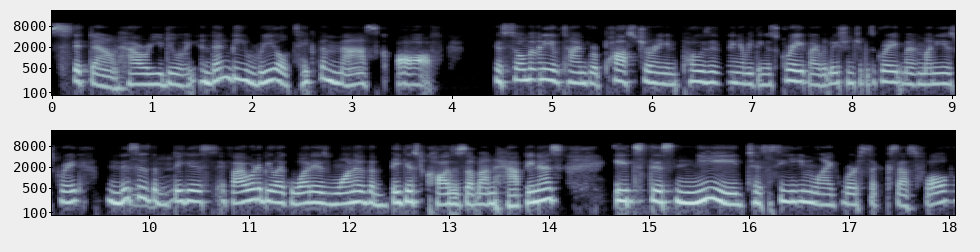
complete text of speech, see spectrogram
sit down. How are you doing? And then be real. Take the mask off because so many of times we're posturing and posing everything is great my relationship is great my money is great and this mm-hmm. is the mm-hmm. biggest if i were to be like what is one of the biggest causes of unhappiness it's this need to seem like we're successful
